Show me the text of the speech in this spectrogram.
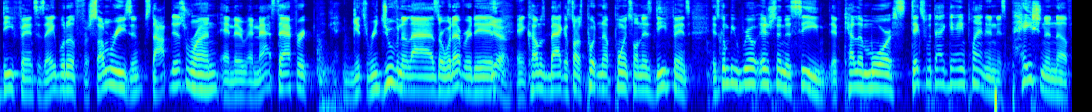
defense is able to, for some reason, stop this run and and Matt Stafford gets rejuvenalized or whatever it is yeah. and comes back and starts putting up points on this defense. It's going to be real interesting to see if Kellen Moore sticks with that game plan and is patient enough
